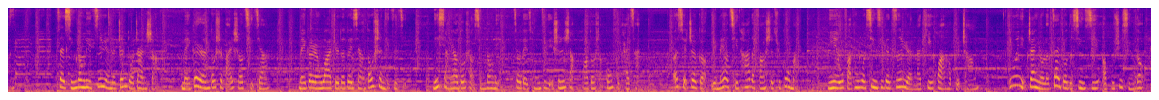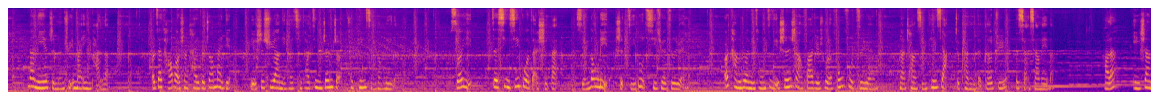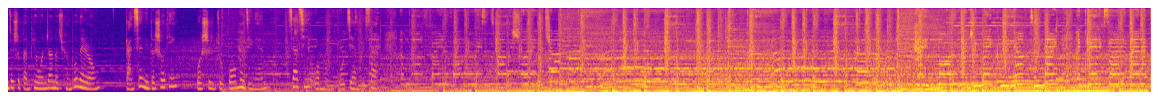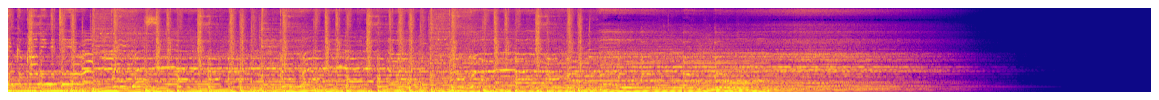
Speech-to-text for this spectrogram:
在行动力资源的争夺战上，每个人都是白手起家，每个人挖掘的对象都是你自己。你想要多少行动力，就得从自己身上花多少功夫开采。而且这个也没有其他的方式去购买，你也无法通过信息的资源来替换和补偿，因为你占有了再多的信息而不去行动，那你也只能去卖硬盘了。而在淘宝上开一个专卖店，也是需要你和其他竞争者去拼行动力的。所以在信息过载时代，行动力是极度稀缺资源。而倘若你从自己身上发掘出了丰富资源，那畅行天下就看你的格局和想象力了。好了，以上就是本篇文章的全部内容，感谢你的收听，我是主播木景年，下期我们不见不散。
